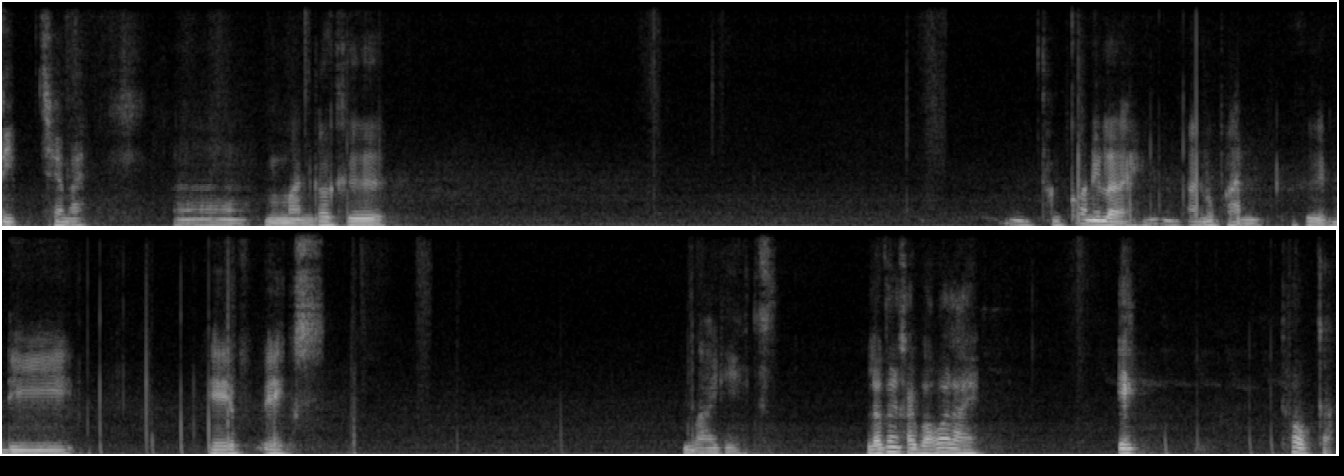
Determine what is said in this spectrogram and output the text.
ดิฟใช่ไหม มันก็คือ ทั้งก้อนนี้เลย อนุพันธ์ก็คือ d f x by dx แล้วกันใครบอกว่าอะไร x เท่ากับ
